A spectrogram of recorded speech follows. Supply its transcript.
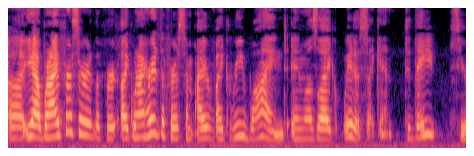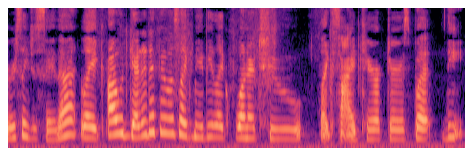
Uh, yeah, when I first heard the first, like when I heard the first time, I like rewind and was like, "Wait a second, did they seriously just say that?" Like, I would get it if it was like maybe like one or two like side characters, but the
